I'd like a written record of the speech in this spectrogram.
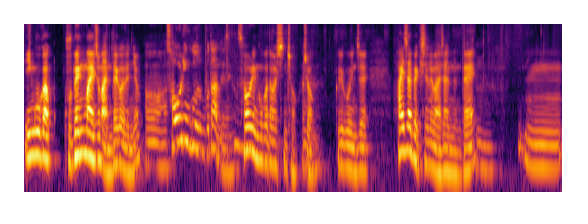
인구가 900만이 좀 안 되거든요. 어, 서울 인구보다 안 되네요. 서울 인구보다 훨씬 적죠. 음. 그리고 이제 화이자 백신을 맞았는데 음. 음,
